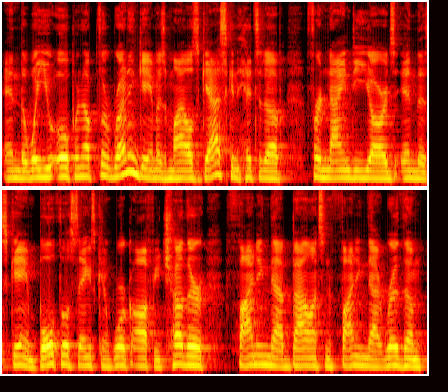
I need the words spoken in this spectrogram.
and the way you open up the running game as Myles Gaskin hits it up for 90 yards in this game. Both those things can work off each other finding that balance and finding that rhythm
